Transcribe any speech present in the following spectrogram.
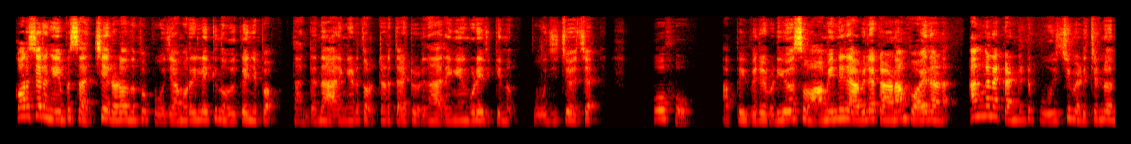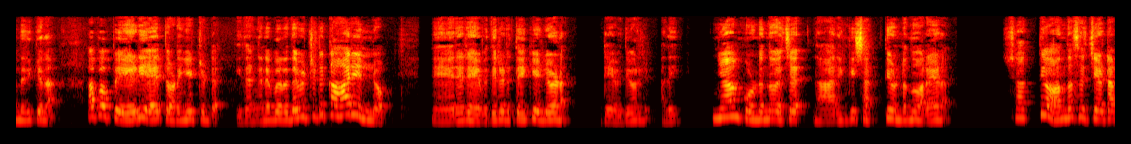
കുറച്ചേരം കഴിയുമ്പോൾ സച്ചി എല്ലോടെ വന്നപ്പോൾ പൂജാമുറിയിലേക്ക് നോക്കിക്കഴിഞ്ഞപ്പോൾ തന്റെ നാരങ്ങയുടെ തൊട്ടടുത്തായിട്ട് ഒരു നാരങ്ങയും കൂടി ഇരിക്കുന്നു. പൂജിച്ച് വെച്ച ഓഹോ അപ്പൊ ഇവരെവിടെയോ സ്വാമിനെ രാവിലെ കാണാൻ പോയതാണ്. അങ്ങനെ കണ്ടിട്ട് പൂജിച്ച് മേടിച്ചിട്ട് വന്നിരിക്കുന്ന. അപ്പൊ പേടിയായി തുടങ്ങിയിട്ടുണ്ട്. ഇതങ്ങനെ വെറുതെ വിട്ടിട്ട് കാര്യമില്ലല്ലോ. നേരെ രേവതിയുടെ അടുത്തേക്ക് ചെല്ലുവാണ്. രേവതി പറഞ്ഞു അതെ ഞാൻ കൊണ്ടുവന്ന് വെച്ച നാരങ്ങയ്ക്ക് ശക്തി ഉണ്ടെന്ന് പറയണം. ശക്തി ആന്താ സച്ചേട്ടാ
